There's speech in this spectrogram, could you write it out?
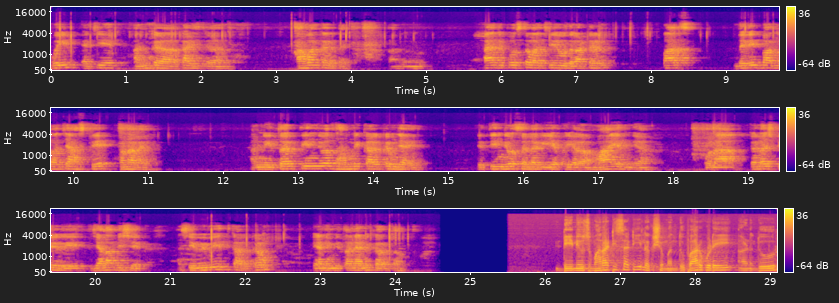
होईल याची एक आम्ही क- काळजी आव्हान आवाहन करत आहे. आणि ह्या दीपोत्सवाचे उद्घाटन पाच दलित बांधवाच्या हस्ते होणार आहे. आणि इतर तीन दिवस धार्मिक कार्यक्रम जे आहेत ते तीन दिवस सलग य- महायज्ञ पुन्हा कलश फेरी जलाभिषेक असे विविध कार्यक्रम या निमित्ताने आम्ही करत आहोत. डी न्यूज मराठीसाठी लक्ष्मण दुपारगुडे अणदूर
